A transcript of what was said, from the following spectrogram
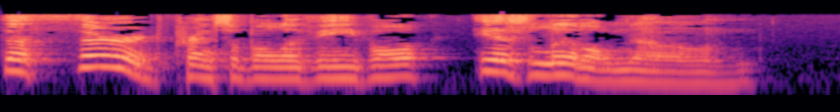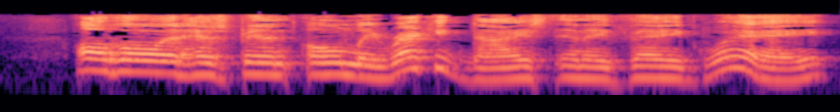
The third principle of evil is little known. Although it has been only recognized in a vague way,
